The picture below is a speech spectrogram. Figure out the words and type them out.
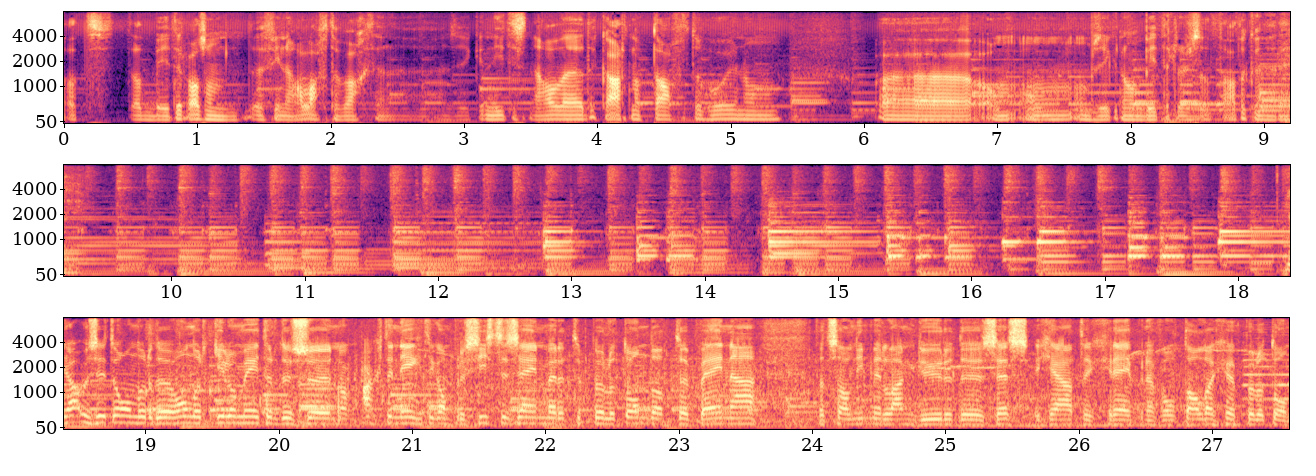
dat dat beter was om de finale af te wachten. En zeker niet te snel uh, de kaarten op tafel te gooien om, uh, om, om, om zeker nog een beter resultaat te kunnen rijden. Ja, we zitten onder de 100 kilometer, dus uh, nog 98 om precies te zijn met het peloton dat uh, bijna, dat zal niet meer lang duren, de zes gaten grijpen. Een voltallig peloton.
